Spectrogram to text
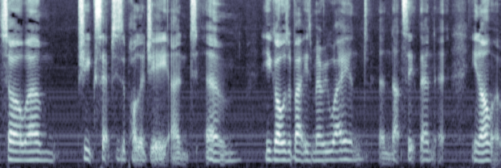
So um, she accepts his apology, and um, he goes about his merry way, and, and that's it. Then, you know,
